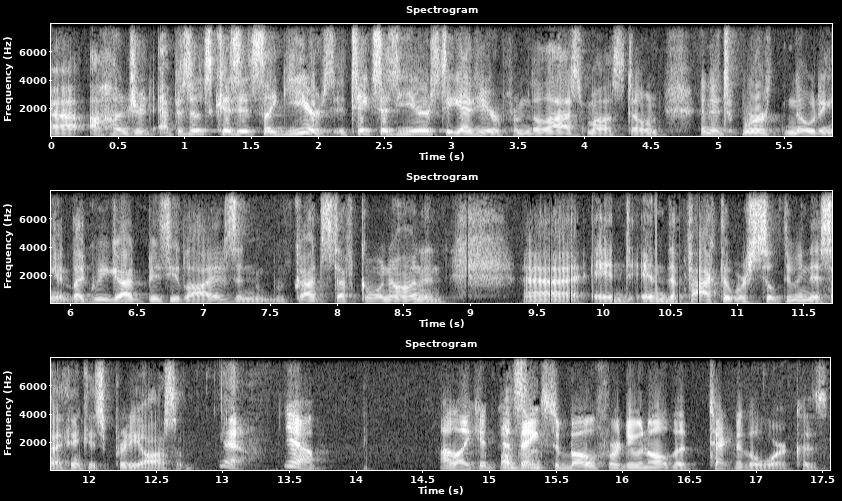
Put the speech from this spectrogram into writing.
uh, a hundred episodes because it's like years. It takes us years to get here from the last milestone, and it's worth noting it. Like we got busy lives and we've got stuff going on, and uh, and and the fact that we're still doing this, I think, is pretty awesome. Yeah. Yeah, I like it. Well and said. thanks to Beau for doing all the technical work because,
